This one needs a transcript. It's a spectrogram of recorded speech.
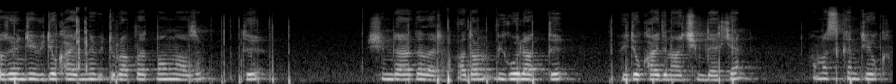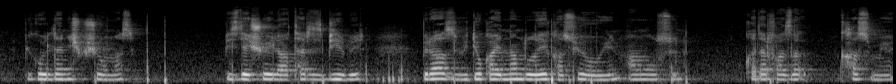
Az önce video kaydını bir duraklatmam lazımdı. Şimdi arkadaşlar adam bir gol attı. Video kaydını açayım derken. Ama sıkıntı yok. Bir golden hiçbir şey olmaz. Biz de şöyle atarız 1-1. Biraz video kaydından dolayı kasıyor oyun ama olsun. O kadar fazla kasmıyor.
